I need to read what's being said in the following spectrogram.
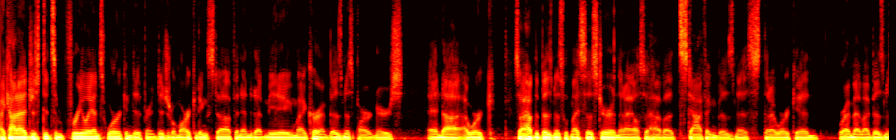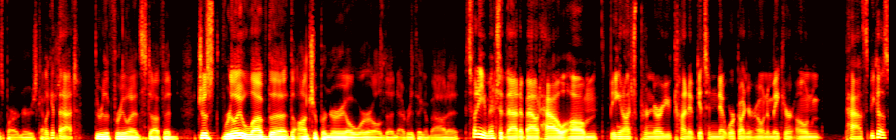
I kind of just did some freelance work and different digital marketing stuff and ended up meeting my current business partners. And uh, I work, so I have the business with my sister, and then I also have a staffing business that I work in where I met my business partners. Kind Look of at that. Through the freelance stuff, and just really love the the entrepreneurial world and everything about it. It's funny you mentioned that about how um, being an entrepreneur, you kind of get to network on your own and make your own paths. Because,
